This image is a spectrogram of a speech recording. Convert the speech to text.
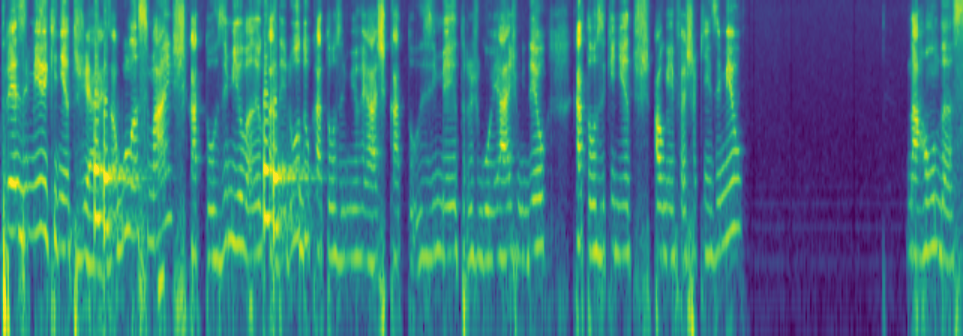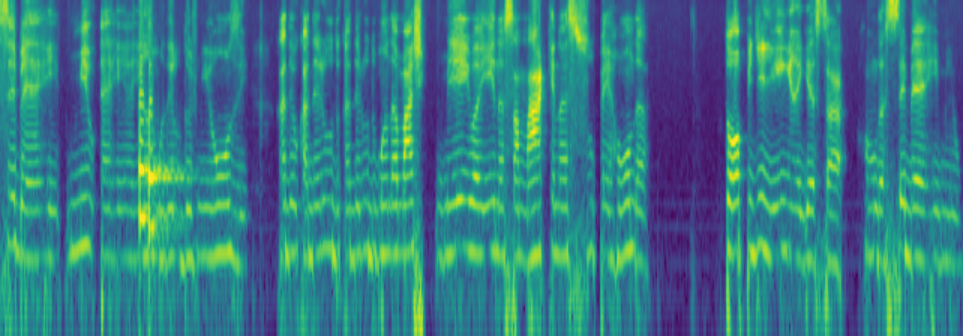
13.500 reais. Algum lance mais? 14 mil. Valeu, Cadeirudo. 14 mil reais. 14 mil. Trans Goiás me deu. 14.500. Alguém fecha 15 mil? Na Honda CBR 1000RR, ano modelo 2011. Cadê o Cadeirudo? Cadeirudo manda mais meio aí nessa máquina super Honda top de linha e essa Honda CBR 1000.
